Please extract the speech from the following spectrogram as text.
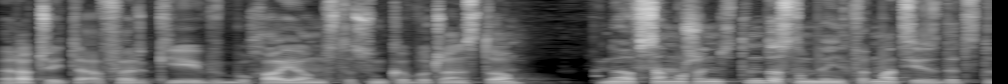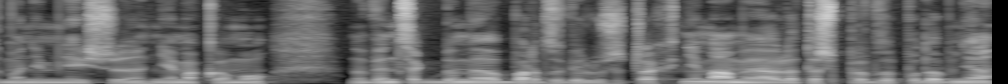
raczej te aferki wybuchają stosunkowo często. No a w samorządzie ten dostęp do informacji jest zdecydowanie mniejszy, nie ma komu, no więc jakby my o bardzo wielu rzeczach nie mamy, ale też prawdopodobnie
